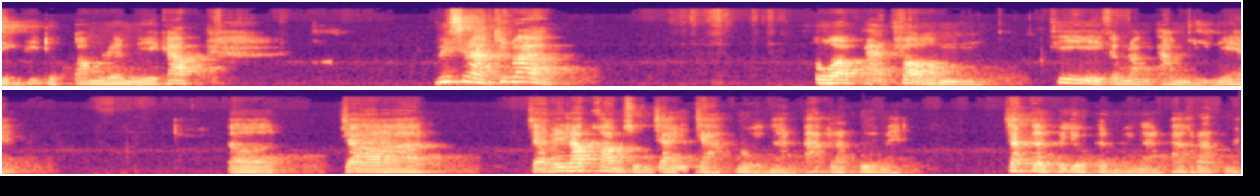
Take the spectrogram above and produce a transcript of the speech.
สิ่งที่ถูกต้องเรื่องนี้ครับ วิศราคิดว่า ตัวแพลตฟอร์มที่กำลังทำอยู่เนี่ย จะจะได้รับความสนใจจากหน่วยงานภาครัฐด้วยไหมจะเกิดประโยชน์กับหน่วยงานภาครัฐไหม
